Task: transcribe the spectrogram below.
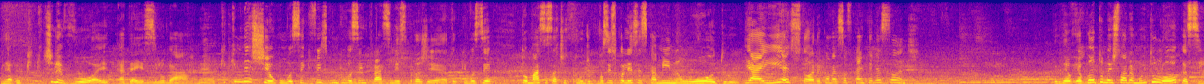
Né, o que, que te levou a, até esse lugar? Né? O que, que mexeu com você, que fez com que você entrasse nesse projeto, que você tomasse essa atitude, que você escolhesse esse caminho e não outro. E aí a história começa a ficar interessante. Entendeu? Eu conto uma história muito louca, assim,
